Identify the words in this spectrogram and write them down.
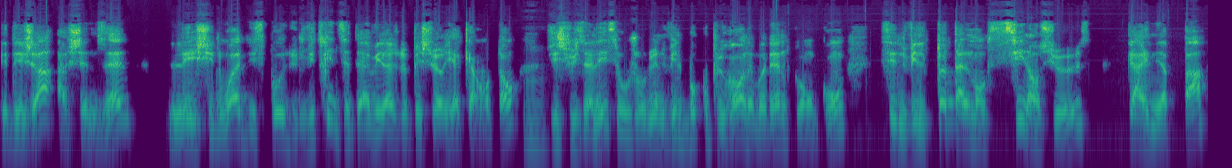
Et déjà, à Shenzhen, les Chinois disposent d'une vitrine. C'était un village de pêcheurs il y a 40 ans. Hmm. J'y suis allé. C'est aujourd'hui une ville beaucoup plus grande et moderne que Hong Kong. C'est une ville totalement silencieuse car il n'y a pas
